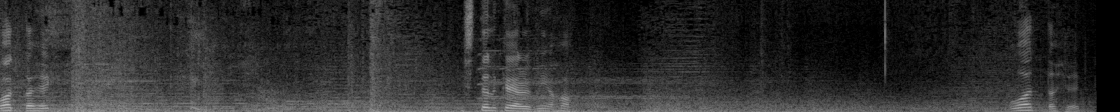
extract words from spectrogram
What the heck? Still carry me, huh? What the heck?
